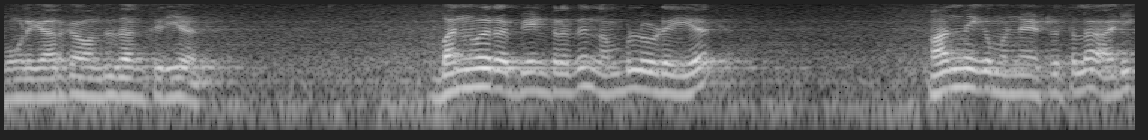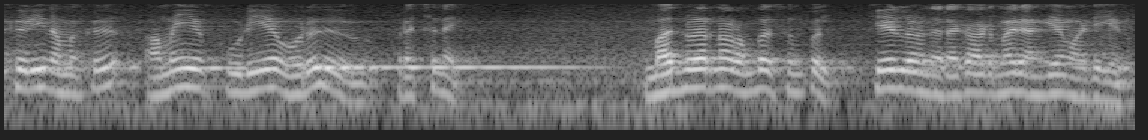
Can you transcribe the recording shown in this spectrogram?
உங்களுக்கு யாருக்கா வந்ததான்னு தெரியாது. பன்வர் அப்படின்றது நம்மளுடைய ஆன்மீக முன்னேற்றத்தில் அடிக்கடி நமக்கு அமையக்கூடிய ஒரு பிரச்சனை. பன்வர்னால் ரொம்ப சிம்பிள் கீழே அந்த ரெக்கார்டு மாதிரி அங்கேயே மாட்டிக்கிறது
